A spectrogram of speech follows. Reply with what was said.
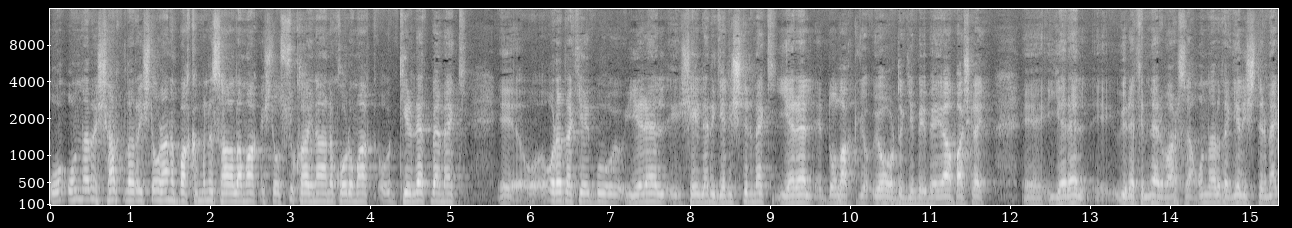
o, onların şartları işte oranın bakımını sağlamak, işte o su kaynağını korumak, o kirletmemek, e, oradaki bu yerel şeyleri geliştirmek, yerel dolak yo- yoğurdu gibi veya başka e, yerel e, üretimler varsa onları da geliştirmek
